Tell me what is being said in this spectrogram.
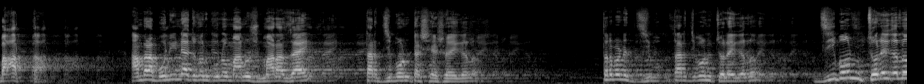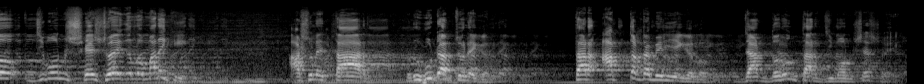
বা আত্মা। আমরা বলি না যখন কোনো মানুষ মারা যায়, তার জীবনটা শেষ হয়ে গেল। তার মানে তার জীবন চলে গেল। জীবন চলে গেল, জীবন শেষ হয়ে গেল মানে কি? আসলে তার রুহুটা চলে গেল, তার আত্মাটা বেরিয়ে গেল, যার দরুন তার জীবন শেষ হয়ে গেল।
